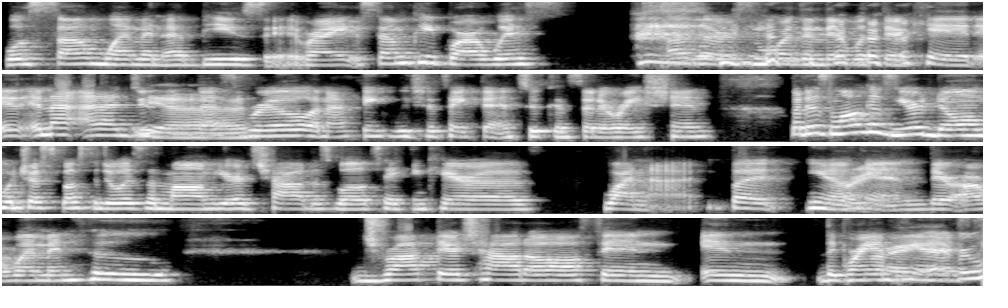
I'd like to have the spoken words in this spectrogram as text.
"Well, some women abuse it, right? Some people are with others more than they're with their kid," and, and I, and I do Yeah. think that's real, and I think we should take that into consideration. But as long as you're doing what you're supposed to do as a mom, your child is well taken care of. Why not? But you know, Right. again, there are women who drop their child off and in the grandparent every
